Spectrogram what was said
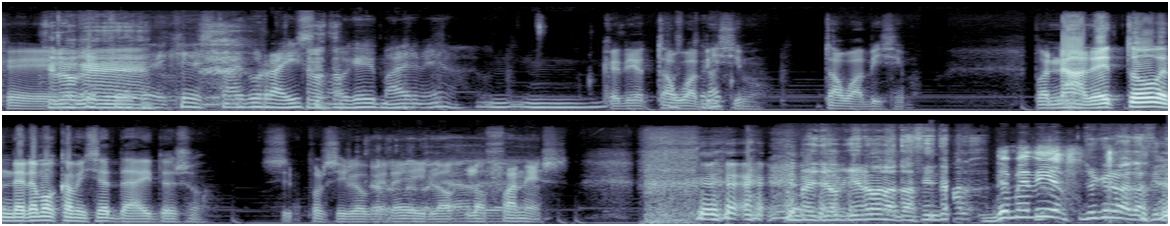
Que, Creo Es que, que. es que está curradísimo, que madre mía. Que tío, está guapísimo. Está guapísimo. Pues nada, de esto venderemos camisetas y todo eso. por si lo Claro, queréis, lo- los fans. Hombre, yo quiero la tacita. ¡Deme 10! Yo quiero la tacita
